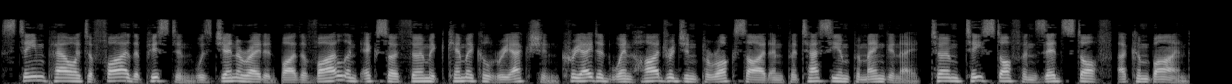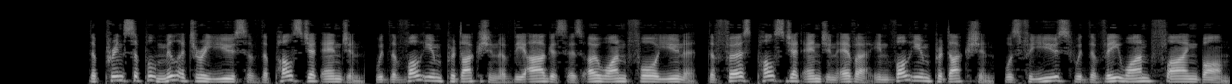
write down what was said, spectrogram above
Steam power to fire the piston was generated by the violent exothermic chemical reaction created when hydrogen peroxide and potassium permanganate termed T-Stoff and Z-Stoff are combined. The principal military use of the pulsejet engine, with the volume production of the Argus AS-014 unit the first pulsejet engine ever in volume production, was for use with the V-1 flying bomb.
